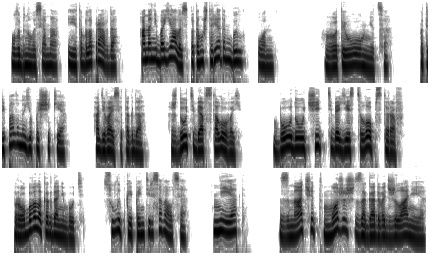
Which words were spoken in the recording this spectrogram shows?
— улыбнулась она, и это была правда. Она не боялась, потому что рядом был он. «Вот и умница», — потрепал он ее по щеке. Одевайся тогда. Жду тебя в столовой. Буду учить тебя есть лобстеров. Пробовала когда-нибудь?» С улыбкой поинтересовался. «Нет». «Значит, можешь загадывать желание».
